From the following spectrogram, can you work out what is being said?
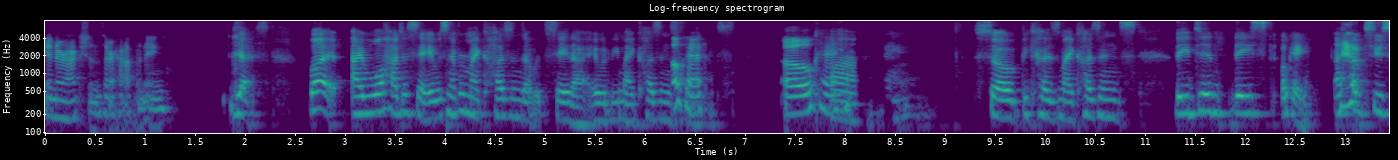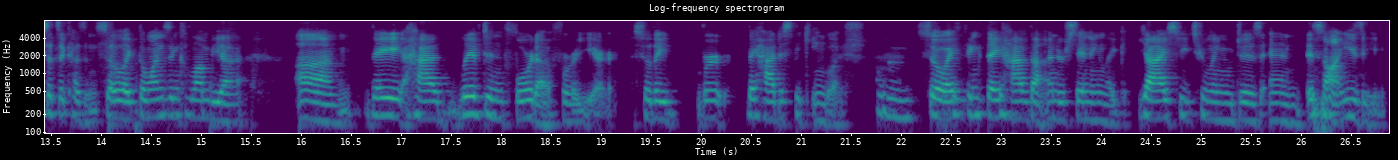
interactions are happening yes but i will have to say it was never my cousins that would say that it would be my cousins Okay. friends oh okay um, so because my cousins they did they okay i have two sets of cousins so like the ones in colombia um they had lived in florida for a year so they were they had to speak english Mhm. so i think they have that understanding like yeah i speak two languages and it's not easy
